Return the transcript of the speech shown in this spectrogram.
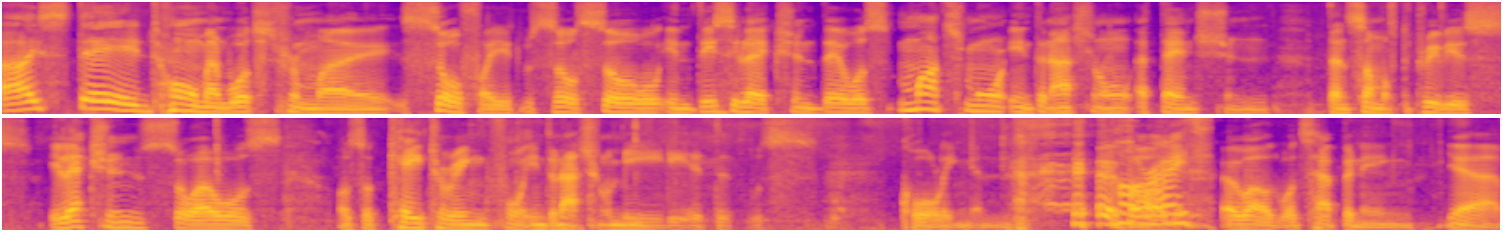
I stayed home and watched from my sofa. It was also in this election, there was much more international attention than some of the previous elections. So I was also catering for international media that was calling and about, right. about what's happening. Yeah.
